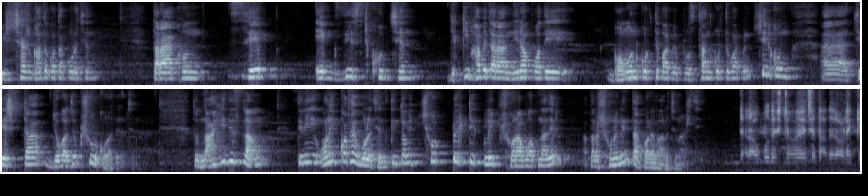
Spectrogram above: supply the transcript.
বিশ্বাসঘাতকতা করেছেন। তারা এখন সেফ এক্সিস্ট খুঁজছেন যে কীভাবে তারা নিরাপদে গমন করতে পারবে, প্রস্থান করতে পারবেন। সেরকম চেষ্টা, যোগাযোগ শুরু করে দিয়েছেন। তো নাহিদ ইসলাম, তিনি অনেক কথাই বলেছেন, কিন্তু আমি ছোট্ট একটি ক্লিপ শোনাবো আপনাদের। আপনারা শুনে নিন, তারপরে আমি আলোচনা আসছি। যারা উপদেষ্টা হয়েছে, তাদের অনেককে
